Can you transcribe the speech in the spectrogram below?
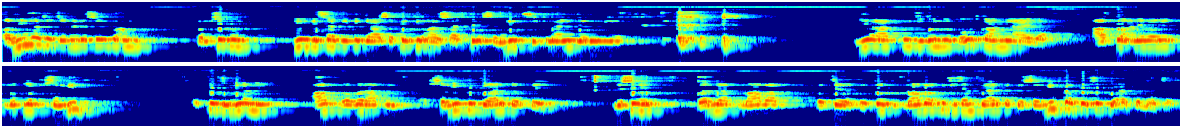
अभी का जो जनरेशन को हम कम से कम ये दिशा दे के जा सके कि हाँ शास्त्रीय संगीत सीखना ही ज़रूरी है। ये आपके जीवन में बहुत काम में आएगा। आपको आने वाले मतलब संगीत की दुनिया में आप अगर आप संगीत को प्यार करते हैं जैसे घर में आप माँ बाप बच्चे रहते हैं तो माँ बाप को जैसे हम प्यार करते संगीत का कैसे प्यार करना चाहिए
